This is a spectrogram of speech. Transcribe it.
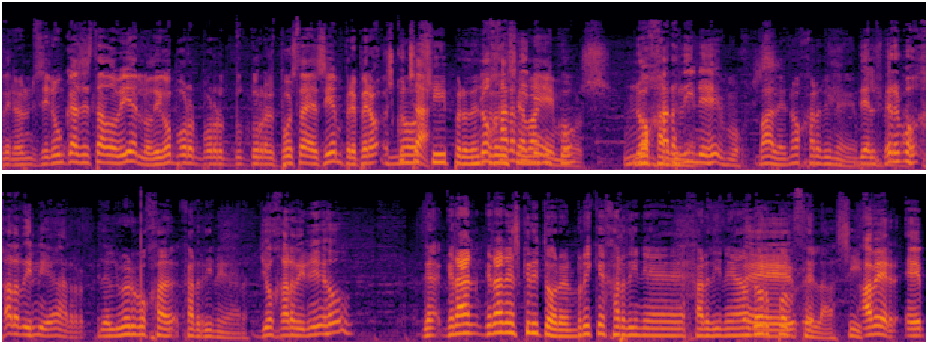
Pero si nunca has estado bien, lo digo por, por tu, tu, respuesta de siempre. Pero escucha, no, sí, pero no jardineemos. No, no jardineemos. Vale, no jardineemos. Del verbo jardinear. Del verbo jardinear. ¿Yo jardineo? Gran, gran escritor, Enrique Jardine, Jardineador eh, Porcela, sí. A ver, eh,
